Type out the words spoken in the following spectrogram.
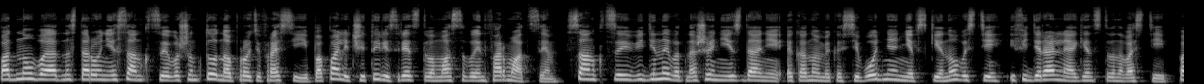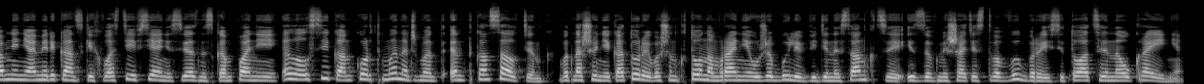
Под новые односторонние санкции Вашингтона против России попали четыре средства массовой информации. Санкции введены в отношении изданий «Экономика сегодня», «Невские новости» и Федеральное агентство новостей. По мнению американских властей, все они связаны с компанией LLC Concord Management and Consulting, в отношении которой Вашингтоном ранее уже были введены санкции из-за вмешательства в выборы и ситуации на Украине.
